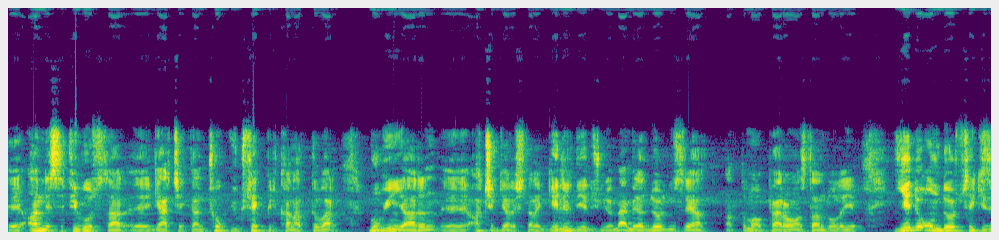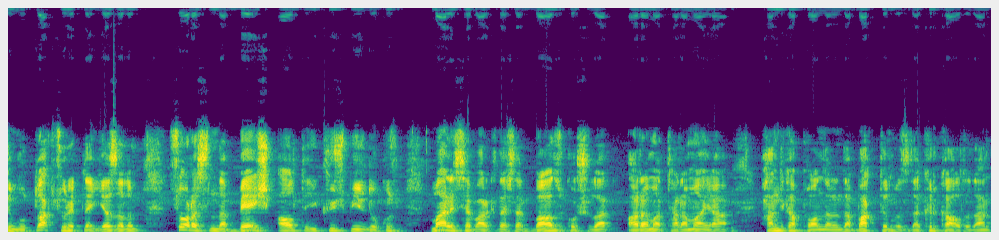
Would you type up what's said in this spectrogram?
e, annesi Figostar e, gerçekten çok yüksek bir kanattı var. Bugün yarın e, açık yarışlara gelir diye düşünüyorum. Ben biraz 4. sıraya attım ama performanstan dolayı 7 14 8'i mutlak suretle yazalım. Sonrasında 5 6 2 3 1 9 maalesef arkadaşlar bazı koşular arama tarama ayağı handikap puanlarında baktığımızda 46'dan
